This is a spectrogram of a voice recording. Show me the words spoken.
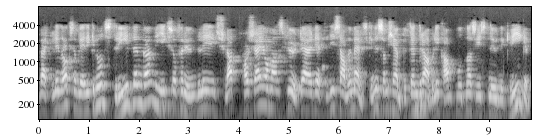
Merkelig nok så ble det ikke noen strid den gang. Det gikk så forunderlig slapp for seg, og man spurte er dette de samme menneskene som kjempet en drabelig kamp mot nazistene under krigen.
